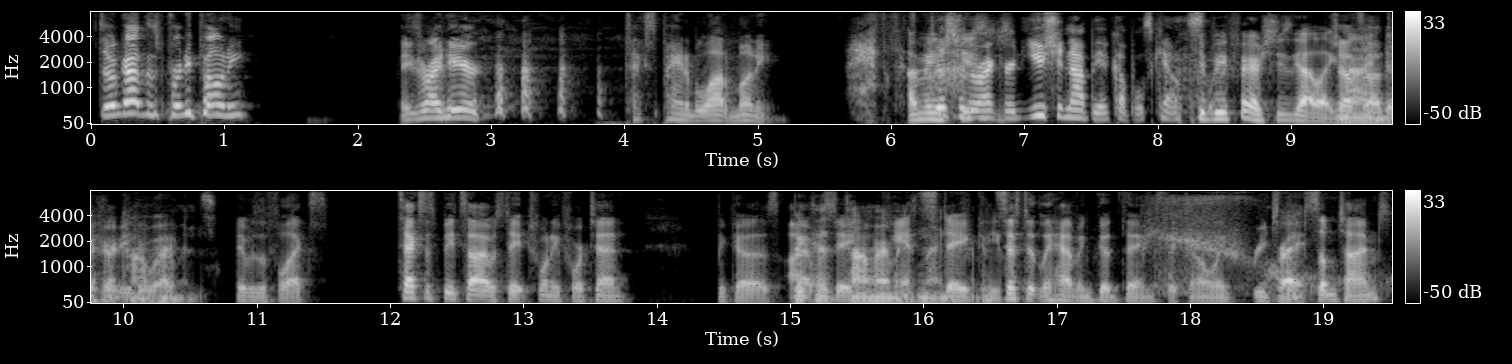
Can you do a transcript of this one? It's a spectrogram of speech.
Still got this pretty pony. He's right here. Texas paying him a lot of money. Half of it's I mean, Just for the record, you should not be a couples counselor. To be fair, she's got like Shouts nine out to her different either Tom way. It was a flex. Texas beats Iowa State 24-10 because, Iowa Because State Tom Herman can't stay different people. consistently having good things. They can only reach them sometimes.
